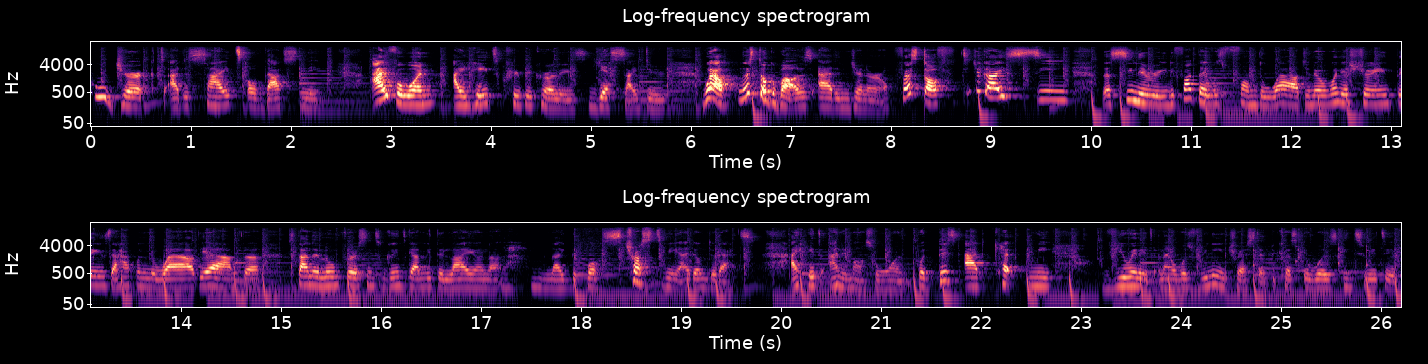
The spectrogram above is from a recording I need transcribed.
who jerked at the sight of that snake? I, for one, I hate creepy crawlies. Yes, I do. Well, let's talk about this ad in general. First off, did you guys see the scenery? The fact that it was from the wild, you know, when they're showing things that happen in the wild. Yeah, I'm the standalone person going to go meet the lion. I'm like the boss. Trust me, I don't do that. I hate animals for one. But this ad kept me viewing it and I was really interested because it was intuitive.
